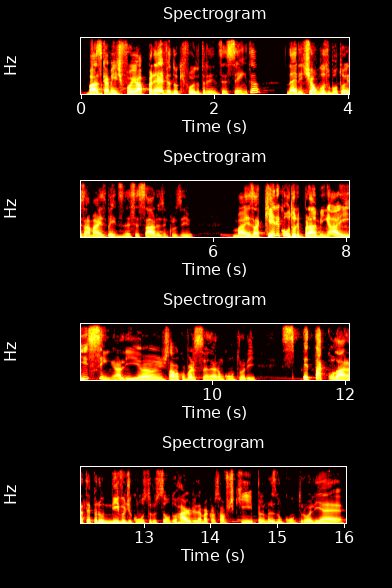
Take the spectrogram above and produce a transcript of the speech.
Basicamente foi a prévia do que foi do 360. Né? Ele tinha alguns botões a mais, bem desnecessários, inclusive. Mas aquele controle, para mim, aí sim, ali a gente estava conversando, era um controle espetacular, até pelo nível de construção do hardware da Microsoft, que, pelo menos no controle, é,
